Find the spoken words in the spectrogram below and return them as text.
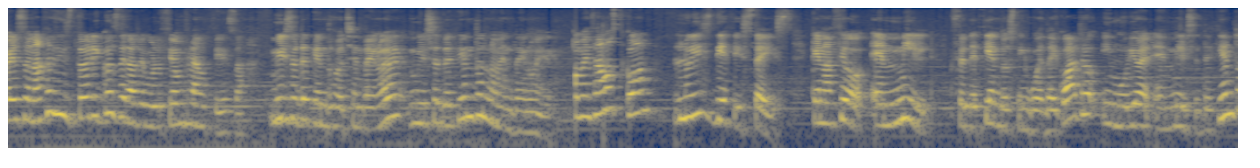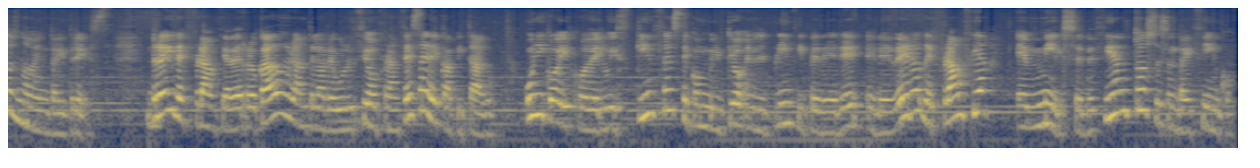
Personajes históricos de la Revolución Francesa, 1789-1799. Comenzamos con Luis XVI, que nació en 1754 y murió en 1793. Rey de Francia, derrocado durante la Revolución Francesa y decapitado. Único hijo de Luis XV, se convirtió en el príncipe heredero de Francia en 1765.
